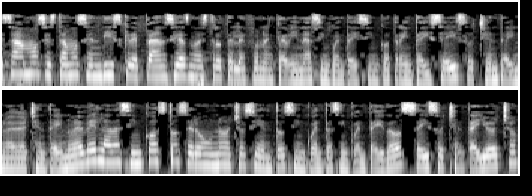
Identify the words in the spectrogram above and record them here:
Regresamos, estamos en discrepancias. Nuestro teléfono en cabina 5536-8989, Lada sin costo 01800 5052 688.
